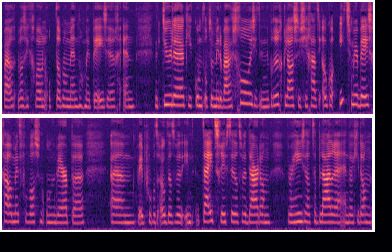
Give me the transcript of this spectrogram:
waar was ik gewoon op dat moment nog mee bezig. En natuurlijk, je komt op de middelbare school, je zit in de brugklas, dus je gaat je ook wel iets meer bezighouden met volwassen onderwerpen. Um, ik weet bijvoorbeeld ook dat we in tijdschriften, dat we daar dan doorheen zaten te bladeren en dat je dan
